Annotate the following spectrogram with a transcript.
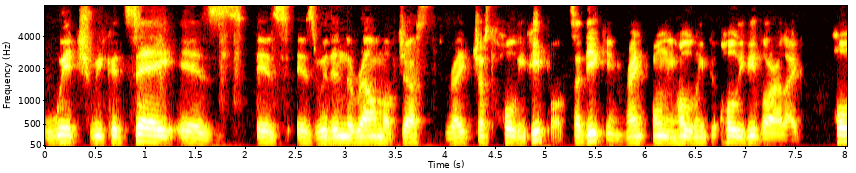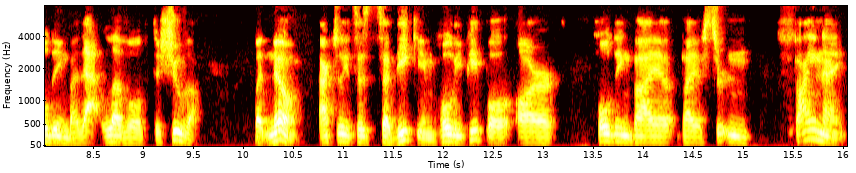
which we could say is is is within the realm of just right just holy people tzaddikim right only holy holy people are like holding by that level of teshuva but no, actually it says tzaddikim, holy people, are holding by a, by a certain finite,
